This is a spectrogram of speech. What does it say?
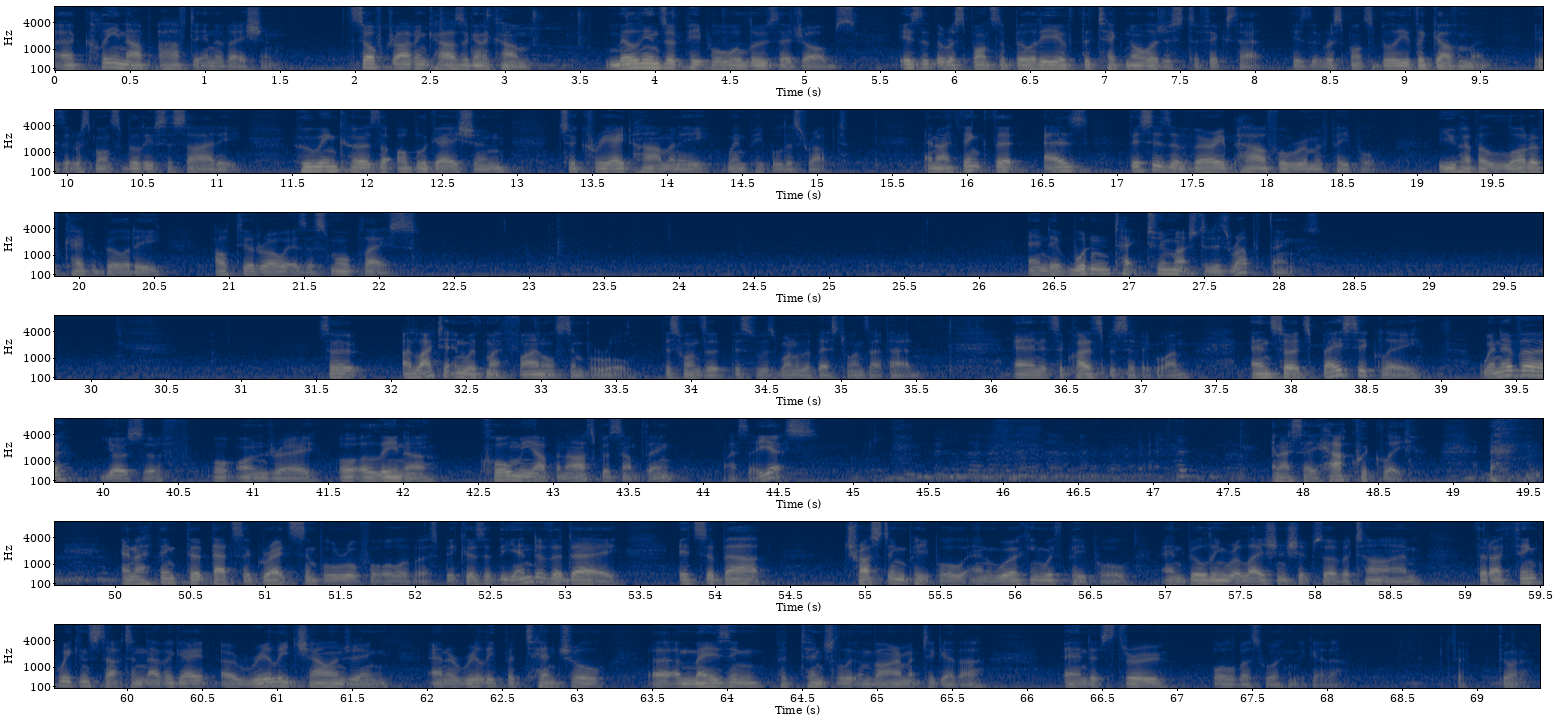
uh, clean up after innovation, self-driving cars are going to come. Millions of people will lose their jobs. Is it the responsibility of the technologist to fix that? Is it the responsibility of the government? Is it the responsibility of society? Who incurs the obligation to create harmony when people disrupt? And I think that as this is a very powerful room of people, you have a lot of capability. Aotearoa is a small place. And it wouldn't take too much to disrupt things. So I'd like to end with my final simple rule. This, one's a, this was one of the best ones I've had. And it's a quite a specific one. And so it's basically, whenever Joseph or Andre or Alina call me up and ask for something, I say yes. and I say, how quickly? and I think that that's a great simple rule for all of us because at the end of the day, it's about trusting people and working with people and building relationships over time that I think we can start to navigate a really challenging and a really potential, uh, amazing potential environment together. And it's through all of us working together. So, kia ora.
